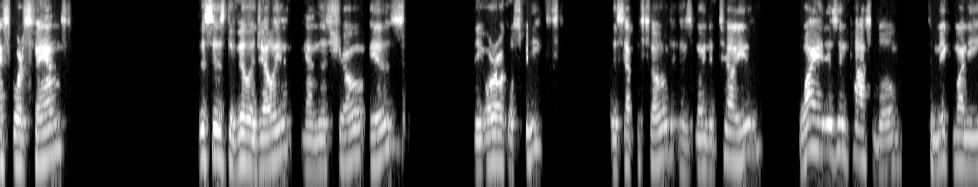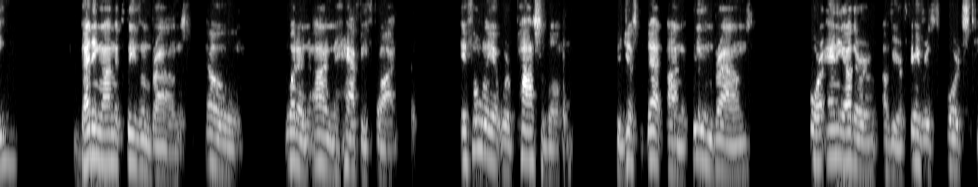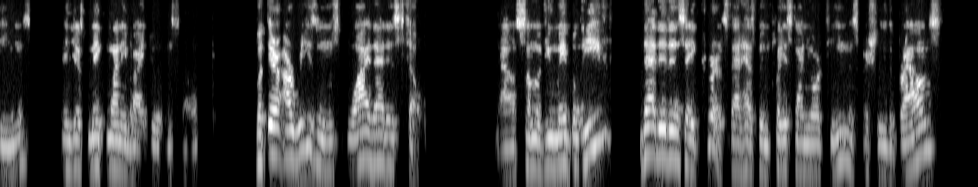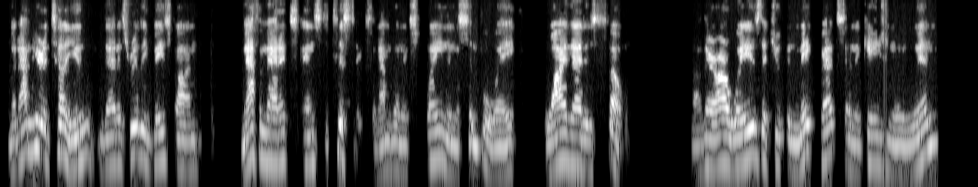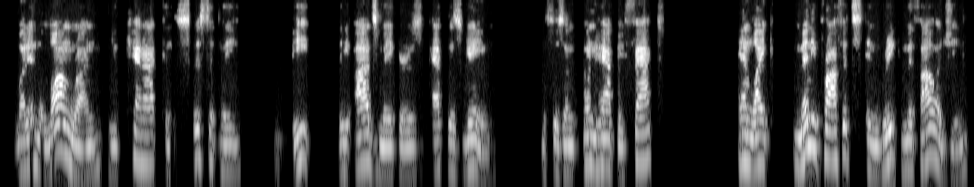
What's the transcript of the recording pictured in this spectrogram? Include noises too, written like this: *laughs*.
Hi, sports fans. This is the Village Elliot, and this show is The Oracle Speaks. This episode is going to tell you why it is impossible to make money betting on the Cleveland Browns. Oh, what an unhappy thought. If only it were possible to just bet on the Cleveland Browns or any other of your favorite sports teams and just make money by doing so. But there are reasons why that is so. Now, some of you may believe that it is a curse that has been placed on your team, especially the Browns. But I'm here to tell you that it's really based on mathematics and statistics. And I'm going to explain in a simple way why that is so. Uh, there are ways that you can make bets and occasionally win, but in the long run, you cannot consistently beat the odds makers at this game. This is an unhappy fact. And like many prophets in Greek mythology,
